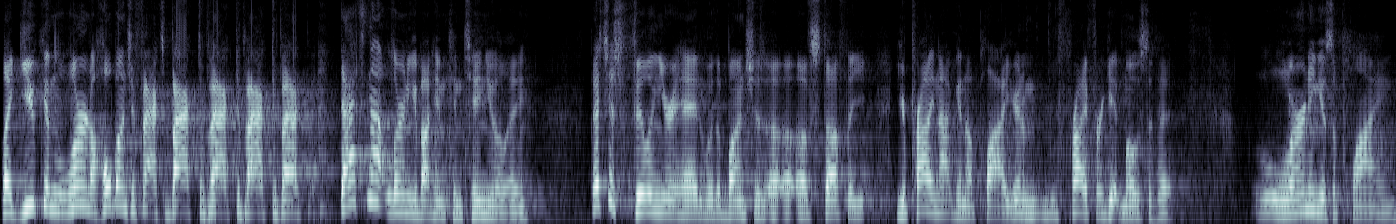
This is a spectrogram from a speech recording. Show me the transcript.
Like you can learn a whole bunch of facts back to back to back to back. That's not learning about Him continually. That's just filling your head with a bunch of, uh, uh, of stuff that you're probably not going to apply. You're going to probably forget most of it. Learning is applying.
